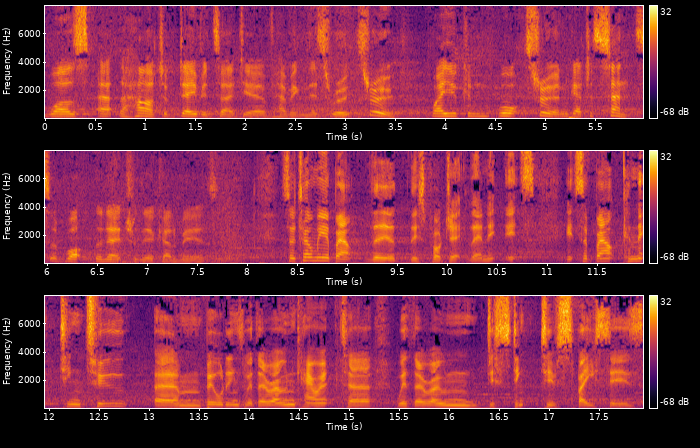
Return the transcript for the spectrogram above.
was at the heart of David's idea of having this route through, where you can walk through and get a sense of what the nature of the Academy is. So tell me about the, this project then. It, it's, it's about connecting two um, buildings with their own character, with their own distinctive spaces.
